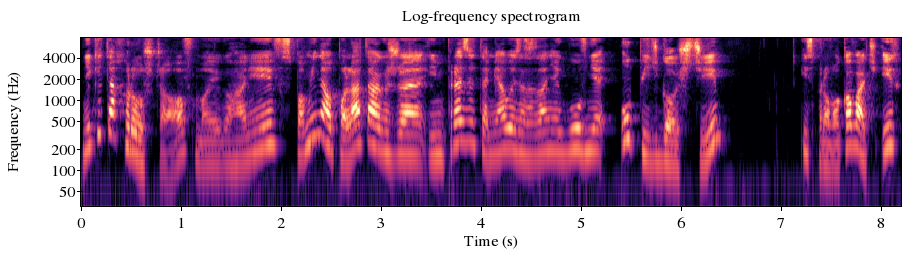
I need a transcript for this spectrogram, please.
Nikita Chruszczow, moi kochani, wspominał po latach, że imprezy te miały za zadanie głównie upić gości, i sprowokować ich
